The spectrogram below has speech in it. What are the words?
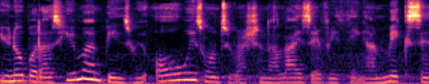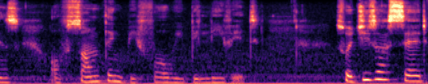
You know, but as human beings, we always want to rationalize everything and make sense of something before we believe it. So Jesus said,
